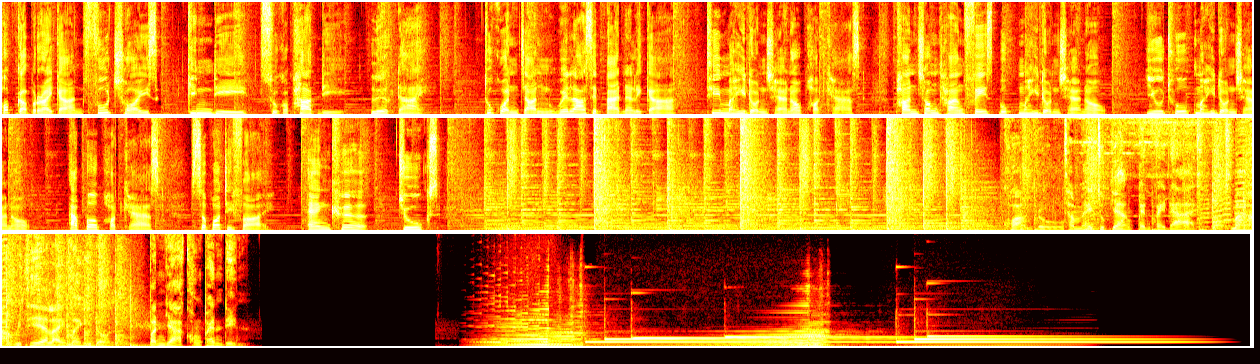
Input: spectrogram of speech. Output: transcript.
พบกับรายการ Food Choice กินดี สุขภาพดีเลือกได้ ทุกวันจันทร์เวลา 18 นาฬิกาที่ Mahidol Channel Podcast ผ่านช่องทาง Facebook Mahidol Channel YouTube Mahidol Channel Apple Podcast Spotify Anchor j o o x ความรู้ทำให้ทุกอย่างเป็นไปได้ มหาวิทยาลัยมหิดล ปัญญาของแผ่นดิน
